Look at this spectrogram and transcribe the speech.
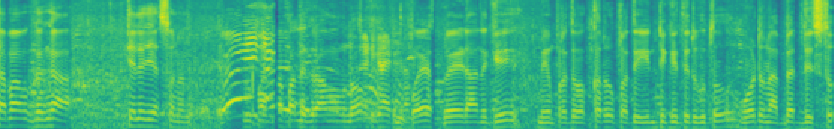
సభాముఖంగా తెలియజేస్తున్నాను. పట్టపల్లి గ్రామంలో వేయడానికి మేము ప్రతి ఒక్కరూ ప్రతి ఇంటికి తిరుగుతూ ఓటును అభ్యర్థిస్తూ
